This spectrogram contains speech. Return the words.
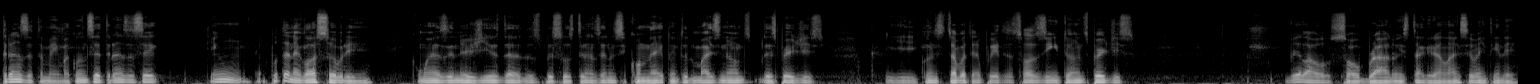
transa também. Mas quando você transa, você tem um, tem um puta negócio sobre como as energias da- das pessoas transando se conectam e tudo mais, e não é um des- desperdício. E quando você tá batendo punheta sozinho, então é um desperdício. Vê lá o Sol Brown no Instagram lá e você vai entender.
